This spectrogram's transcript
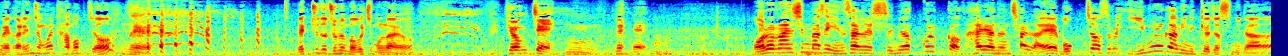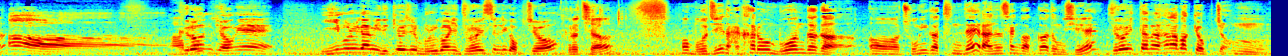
외가리는 정말 다 먹죠. 네. 맥주도 주면 먹을지 몰라요. 병째. 음. 네. 얼얼한 신맛의 인상을 쓰며 꿀꺽 하려는 찰나에 목젖으로 이물감이 느껴졌습니다. 아, 아, 그런 뭐- 병에 이물감이 느껴질 물건이 들어있을 리가 없죠. 그렇죠. 어, 뭐지? 날카로운 무언가가, 어, 종이 같은데? 라는 생각과 동시에, 들어있다면 하나밖에 없죠. 음,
